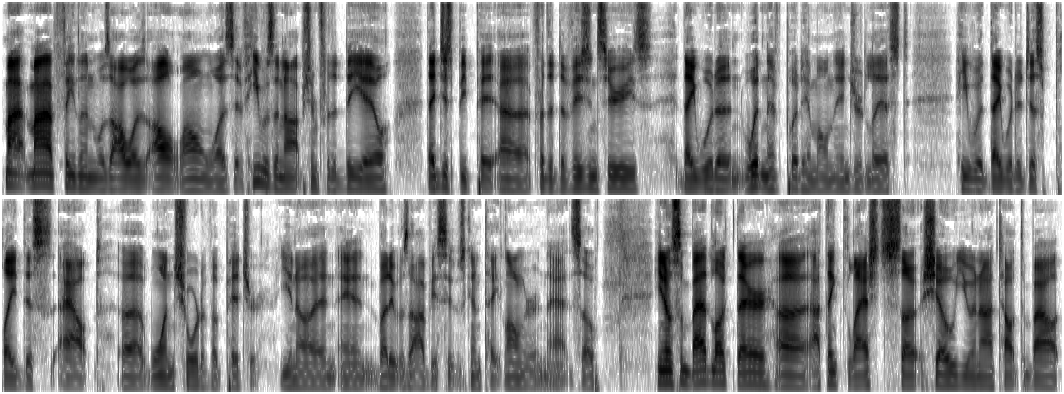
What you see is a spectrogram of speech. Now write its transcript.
My my feeling was always all along was if he was an option for the DL, they'd just be uh, for the division series. They wouldn't wouldn't have put him on the injured list he would they would have just played this out uh, one short of a pitcher, you know, and and but it was obvious it was going to take longer than that. So, you know, some bad luck there. Uh, I think the last show you and I talked about,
